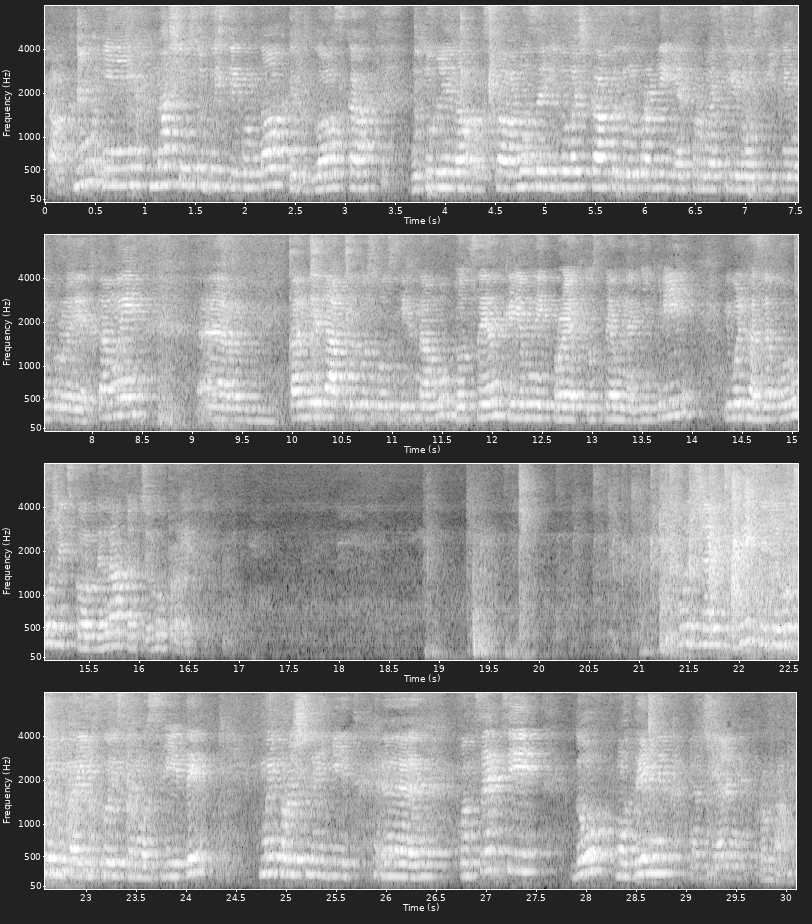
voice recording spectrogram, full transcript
Так, ну і наші особисті контакти, будь ласка, Бутурліна Оксана, завідувач кафедри управління інформаційно-освітніми проєктами, е, кандидат філософських наук, доцент, керівник проєкту STEM на Дніпрі і Ольга Запорожець, координатор цього проєкту. Отже, 10 років української STEM освіти ми пройшли від е, концепції до модельних навчальних програм.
